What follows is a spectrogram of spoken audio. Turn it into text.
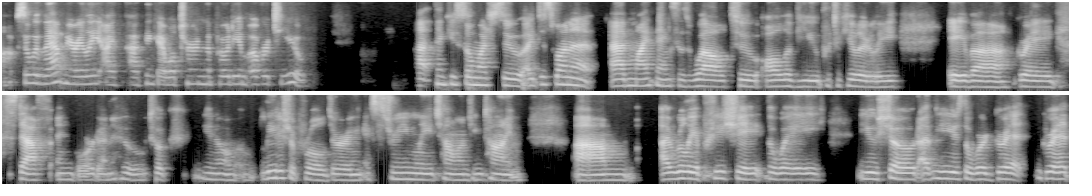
Uh, so with that, Mary Lee, I, I think I will turn the podium over to you. Uh, thank you so much, Sue. I just want to add my thanks as well to all of you, particularly Ava, Greg, Steph, and Gordon, who took, you know, leadership role during extremely challenging time. Um, I really appreciate the way you showed, you used the word grit, grit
